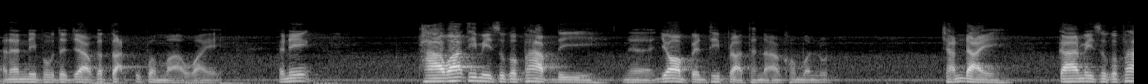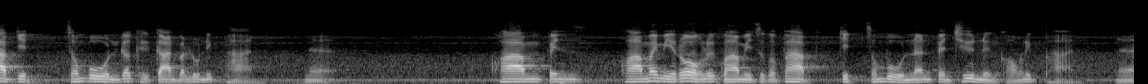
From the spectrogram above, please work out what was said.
อันนั้นนี่พระพุทธเจ้าก็ตรัสอุปมาไว้อันนี้ภาวะที่มีสุขภาพดีเนี่ยย่อมเป็นที่ปรารถนาของมนุษย์ฉันใด การมีสุขภาพจิตสมบูรณ์ก็คือการบรรลุนิพพานนะ ความเป็นความไม่มีโรคหรือความมีสุขภาพจิตสมบูรณ์นั้นเป็นชื่อหนึ่งของนิพพานนะ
